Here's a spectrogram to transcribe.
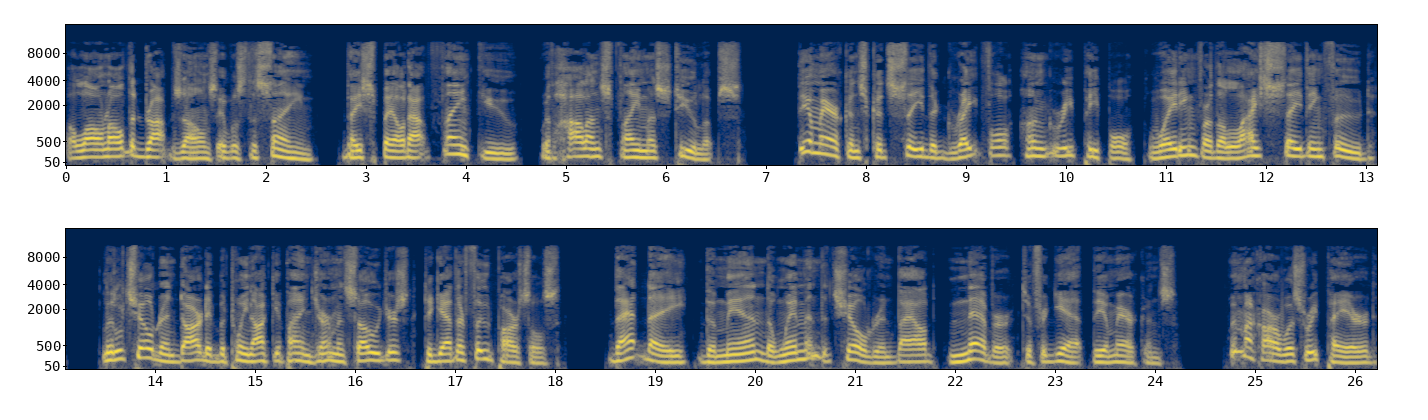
Along all the drop zones, it was the same. They spelled out, Thank you, with Holland's famous tulips. The Americans could see the grateful, hungry people waiting for the life-saving food. Little children darted between occupying German soldiers to gather food parcels. That day, the men, the women, the children vowed never to forget the Americans. When my car was repaired,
